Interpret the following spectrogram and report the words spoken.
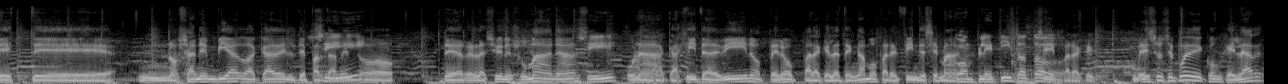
este, nos han enviado acá del Departamento de Relaciones Humanas Sí. una cajita de vino, pero para que la tengamos para el fin de semana. Completito todo. Sí, para que. ¿Eso se puede congelar?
